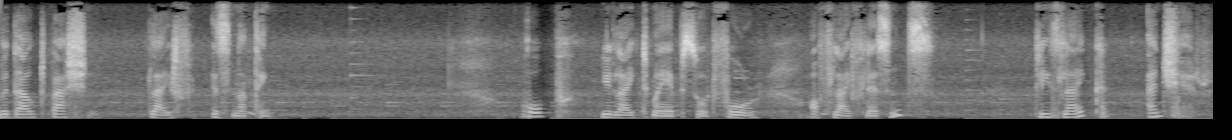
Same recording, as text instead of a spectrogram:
Without passion, life is nothing. Hope you liked my episode 4 of Life Lessons. Please like and share.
